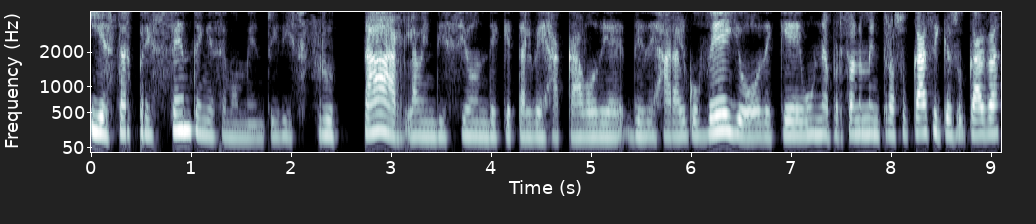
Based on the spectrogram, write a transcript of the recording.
Y estar presente en ese momento y disfrutar la bendición de que tal vez acabo de, dejar algo bello o de que una persona me entró a su casa y que su casa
